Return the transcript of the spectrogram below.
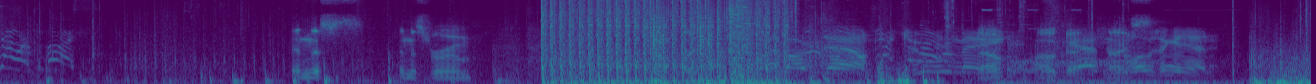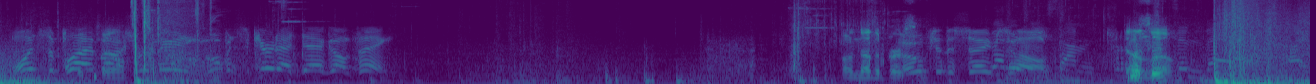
sourpuss! In this, in this room. Supply box down. Two remain. No? Okay, Gas nice. closing in. One supply Good kill. box remaining. Move and secure that daggone thing. Oh, another person. Move to the safe zone. Down low? in there. I'm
